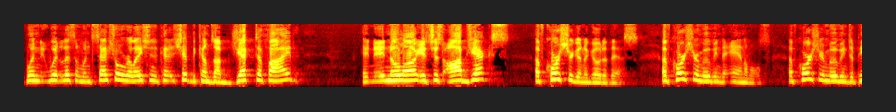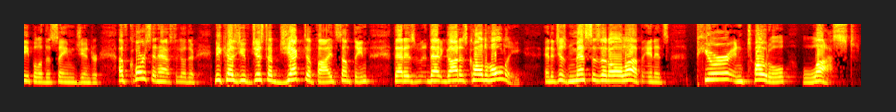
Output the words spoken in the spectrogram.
When, when, listen, when sexual relationship becomes objectified, it, it no longer, it's just objects. Of course you're going to go to this. Of course you're moving to animals. Of course you're moving to people of the same gender. Of course it has to go there because you've just objectified something that is, that God has called holy. And it just messes it all up and it's pure and total lust.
